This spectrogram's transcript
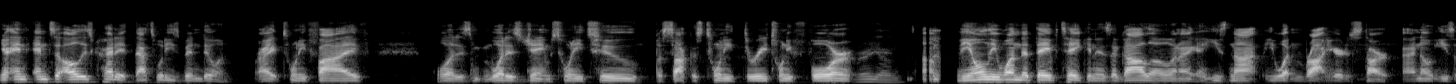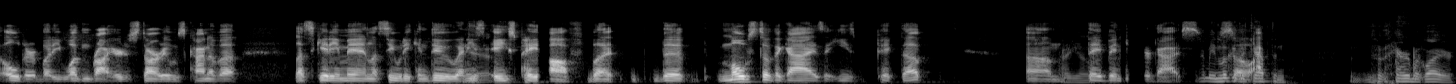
you know, and and to all his credit, that's what he's been doing. Right, 25. What is what is James 22? Bissaka's 23, 24. Very young. Um, the only one that they've taken is Ighalo, and I, he's not. He wasn't brought here to start. I know he's older, but he wasn't brought here to start. It was kind of a let's get him in, let's see what he can do, and he's Yeah. he's paid off. But the most of the guys that he's picked up, um, they've been younger guys. I mean, look So at the captain, Harry Maguire.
